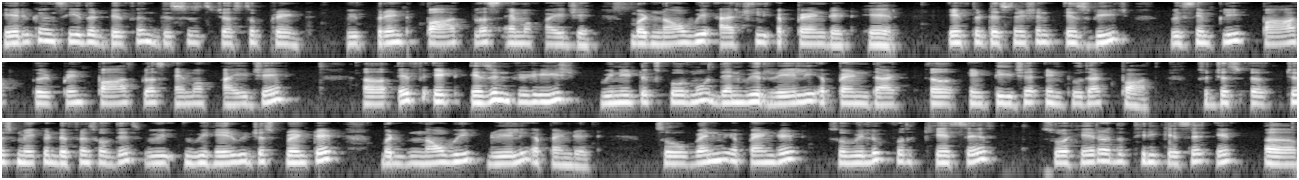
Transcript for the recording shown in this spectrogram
here you can see the difference. This is just a print. We print path plus m of ij but now we actually append it here. If the destination is reached we simply path we print path plus m of ij uh, if it isn't reached we need to explore more. Then we really append that uh, integer into that path. So just uh, just make a difference of this. We, we here we just print it but now we really append it. So when we append it so we look for the cases. So here are the three cases. If uh,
